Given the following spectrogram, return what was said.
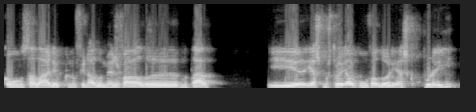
com um salário que no final do mês vale metade. E, e, acho que mostrou algum valor. E acho que por aí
